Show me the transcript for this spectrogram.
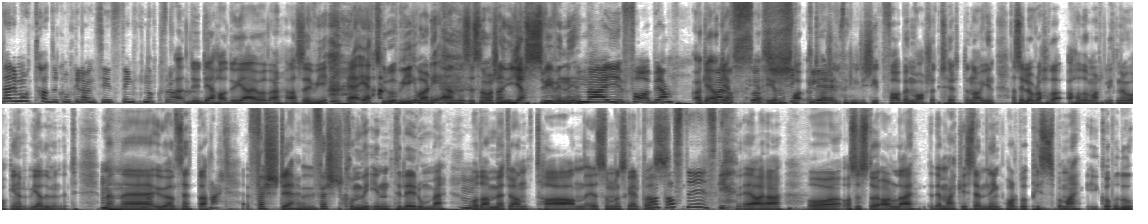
derimot hadde konkurranseinstinkt nok for alle. Du, det hadde jo jeg òg, da. Altså, vi, jeg, jeg tror vi var de eneste som var sånn Jøss, vi vinner! Nei, Fabian. Ok, var ok, også ja, Fa- Det var så veldig kjipt. Fabian var så trøtt den dagen. Altså, jeg lover deg, hadde, hadde han vært litt mer våken, vi hadde vunnet. Men uh, uansett, da. Første, først kommer vi inn til det rommet, Mm. og da møter vi han Tan, eh, som skal hjelpe oss. Fantastisk. Ja, ja. Og, og så står alle der, det merker stemning, holder på å pisse på meg. går på do,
